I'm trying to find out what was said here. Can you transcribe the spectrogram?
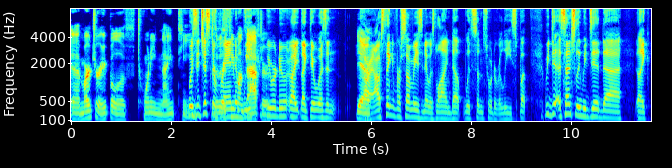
uh, March or April of 2019. Was it just a it random months week after. we were doing? Like, like there wasn't yeah. All right, I was thinking for some reason it was lined up with some sort of release, but we did essentially we did uh like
